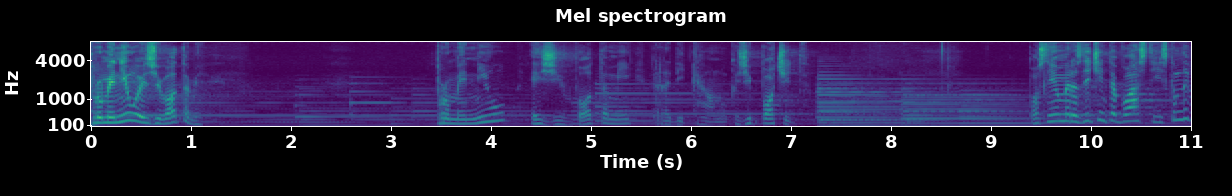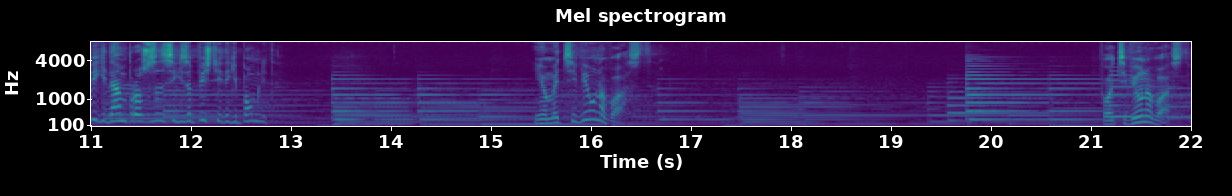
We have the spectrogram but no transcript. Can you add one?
Променило е живота ми. Променило е живота ми радикално. Кажи почет. После имаме различните власти. Искам да ви ги дам просто за да си ги запишете и да ги помните. Имаме цивилна власт. Това е цивилна власт.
